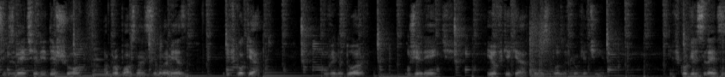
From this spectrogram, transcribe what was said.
Simplesmente ele deixou a proposta em cima da mesa e ficou quieto. O vendedor, o gerente, eu fiquei quieto, minha esposa ficou quietinha. E ficou aquele silêncio.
